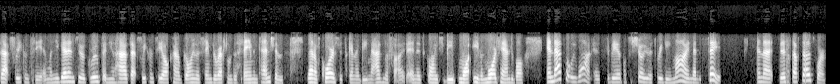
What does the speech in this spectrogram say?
that frequency. And when you get into a group and you have that frequency all kind of going the same direction with the same intention then of course it's going to be magnified and it's going to be more even more tangible. And that's what we want is to be able to show your 3d mind that it's safe and that this stuff does work.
